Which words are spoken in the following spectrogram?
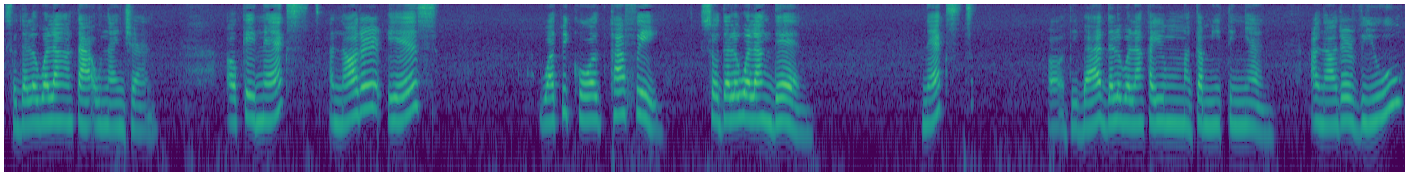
So, dalawa lang ang tao nandyan. Okay, next, another is what we call cafe. So, dalawa lang din. Next. Oh, diba? Dalawa lang kayong magka-meeting yan. Another view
